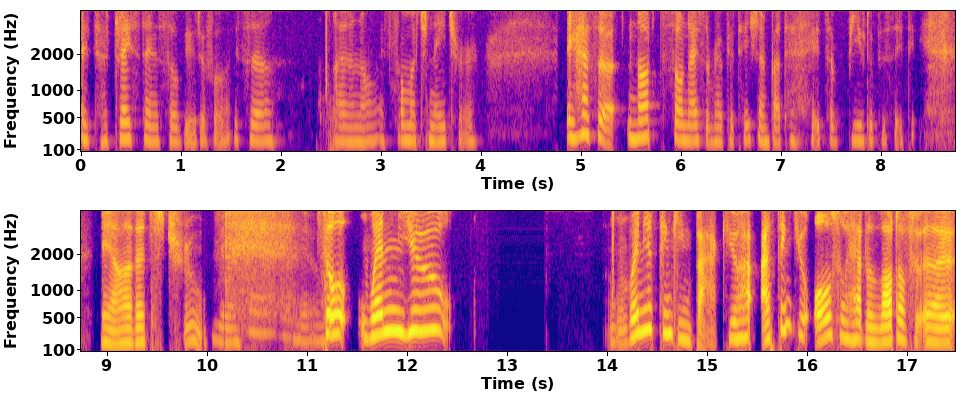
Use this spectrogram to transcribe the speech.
It's Dresden is so beautiful. It's a, I don't know. It's so much nature. It has a not so nice a reputation, but it's a beautiful city. Yeah, that's true. Yeah. yeah. So when you when you're thinking back, you I think you also had a lot of uh,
